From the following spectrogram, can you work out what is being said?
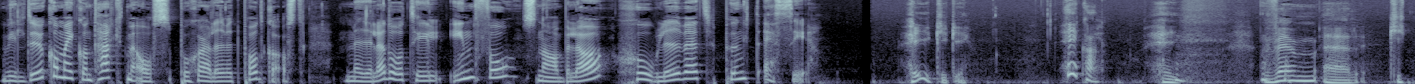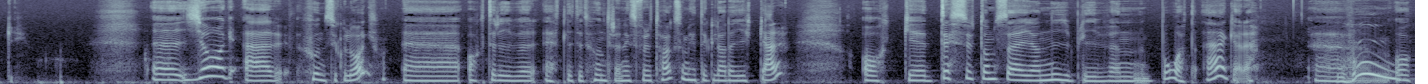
Vill du komma i kontakt med oss på Sjölivet Podcast? Mejla då till info. Hej Kiki! Hej Karl! Hej! Vem är Kiki? Eh, Jag är hundpsykolog eh, och driver ett litet hundträningsföretag som heter Glada Jyckar. Och eh, dessutom så är jag nybliven båtägare. Och,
